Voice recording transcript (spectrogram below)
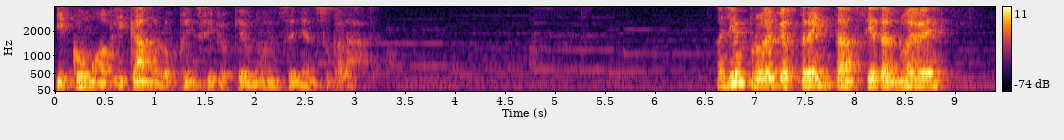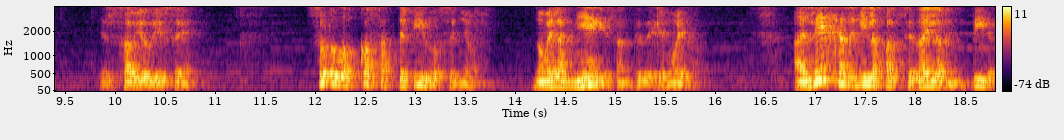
y cómo aplicamos los principios que Él nos enseña en su palabra. Allí en Proverbios 30, 7 al 9, el sabio dice, solo dos cosas te pido, Señor, no me las niegues antes de que muera. Aleja de mí la falsedad y la mentira.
